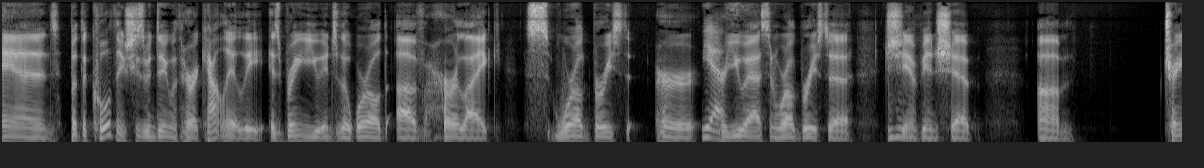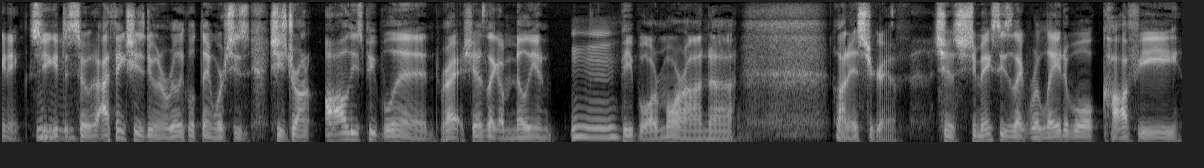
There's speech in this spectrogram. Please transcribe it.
And but the cool thing she's been doing with her account lately is bringing you into the world of her like world barista, her Yes. her U.S. and world barista championship um, training. So you get to so I think she's doing a really cool thing where she's she's drawn all these people in. Right, she has like a 1000000 people or more on uh, on Instagram. She she makes these like relatable coffee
